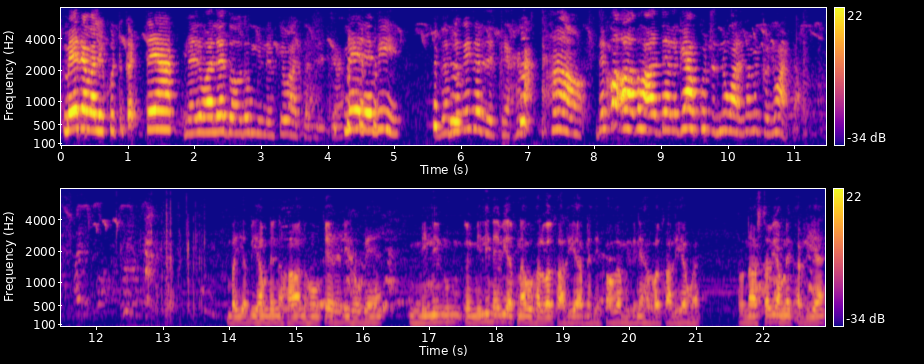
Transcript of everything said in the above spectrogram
मेरे वाले खुद करते हैं। मेरे वाले दो दो मिनट के बाद कर देते हैं। मेरे भी। के कर देते हैं है ना? हाँ। देखो आप हाथ दे लगे आपको चुन्नू मारेगा मैं कहीं मारता भाई अभी हमने नहा नहो के रेडी हो गए हैं। मिली मिली ने भी अपना वो हलवा खा लिया आपने देखा होगा मिली ने हलवा खा लिया हुआ है। तो नाश्ता भी हमने कर लिया है।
